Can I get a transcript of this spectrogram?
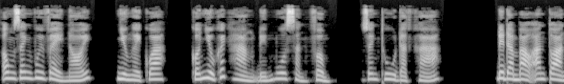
Ông Danh vui vẻ nói, nhiều ngày qua, có nhiều khách hàng đến mua sản phẩm, doanh thu đạt khá. Để đảm bảo an toàn,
